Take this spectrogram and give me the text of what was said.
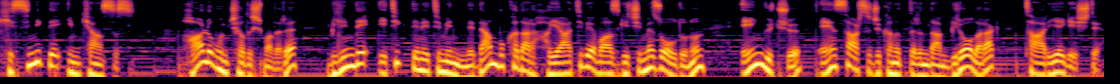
kesinlikle imkansız. Harlow'un çalışmaları, bilimde etik denetimin neden bu kadar hayati ve vazgeçilmez olduğunun en güçlü, en sarsıcı kanıtlarından biri olarak tarihe geçti.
